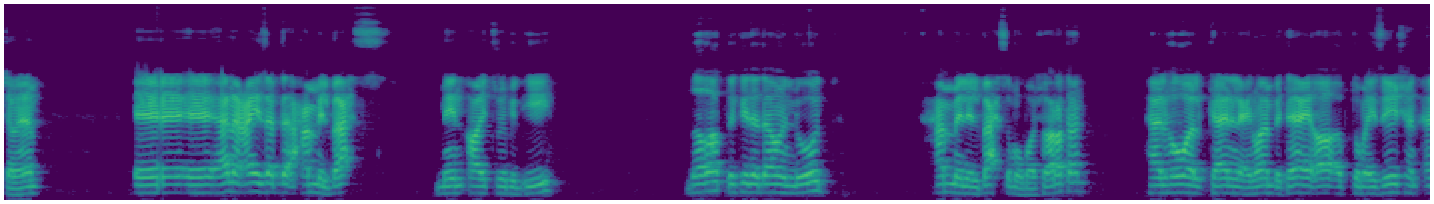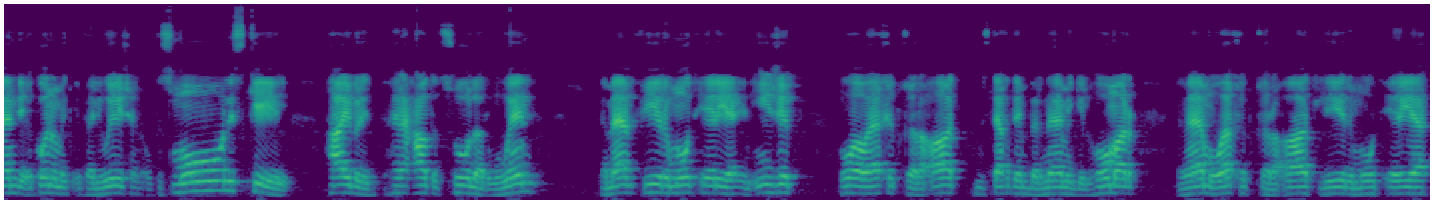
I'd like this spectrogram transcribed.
تمام؟ أنا عايز أبدأ أحمل بحث من IEEE ضغطت كده download حمل البحث مباشرة. هل هو كان العنوان بتاعي؟ آه optimization and economic evaluation of small scale hybrid. هنا حاطط solar و wind تمام في remote area in Egypt هو واخد قراءات مستخدم برنامج ال HOMER تمام وواخد قراءات ل remote area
